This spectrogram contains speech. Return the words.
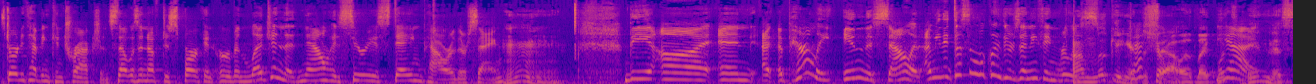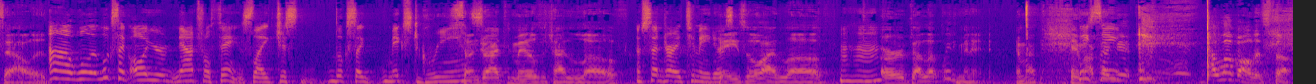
started having contractions. That was enough to spark an urban legend that now has serious staying power. They're saying. The uh, and uh, apparently in the salad, I mean, it doesn't look like there's anything really. I'm looking at the salad. Like, what's yeah. in this salad? Uh, well, it looks like all your natural things, like just looks like mixed greens, Sun dried tomatoes, which I love. sun dried tomatoes. Basil, I love. Herbs, I love. Wait a minute. Am I, am Mm-hmm. They I say-? I love all this stuff.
